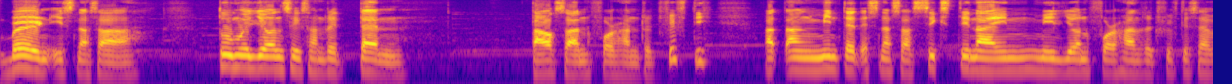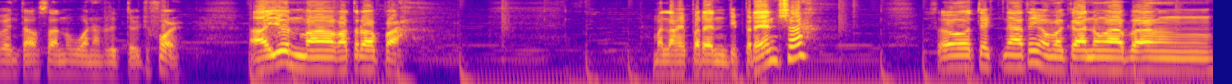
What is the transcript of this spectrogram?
burn is nasa 2,610,450 at ang minted is nasa 69,457,134. Ayun mga katropa, malaki pa rin diferensya. So, check natin kung magkano nga ba ang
